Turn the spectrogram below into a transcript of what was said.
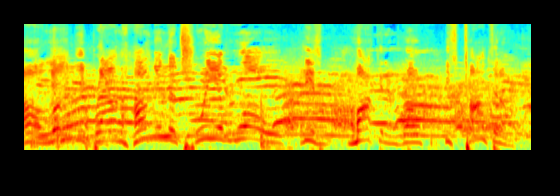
Oh, look at Brown hung in the tree of woe. He's mocking him, bro. He's taunting him.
